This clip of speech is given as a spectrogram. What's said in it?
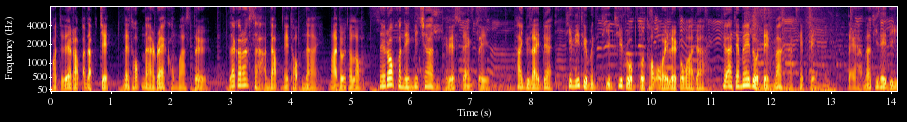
ก่อนจะได้รับอันดับ 7 ในท็อป 9 แรกของมาสเตอร์ และก็รักษาอันดับในท็อป 9 มาโดยตลอด ในรอบ Connect Mission เธอได้แสดงเพลง How You Like That ทีมนี้ถือเป็นทีมที่รวมตัวท็อปเอาไว้เลยก็ว่าได้ เธออาจจะไม่ได้โดดเด่นมากนักในเพลงนี้ แต่ทำหน้าที่ได้ดี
